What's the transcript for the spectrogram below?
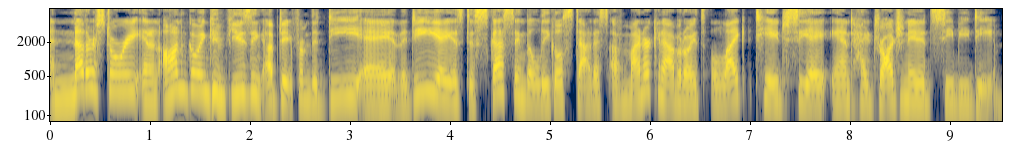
another story and an ongoing confusing update from the DEA. The DEA is discussing the legal status of minor cannabinoids like THCA and hydrogenated CBD.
